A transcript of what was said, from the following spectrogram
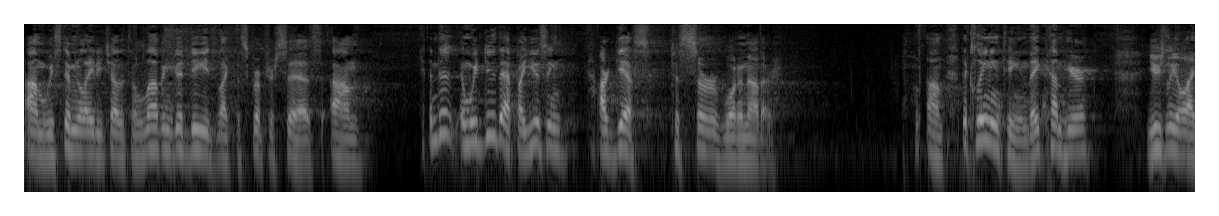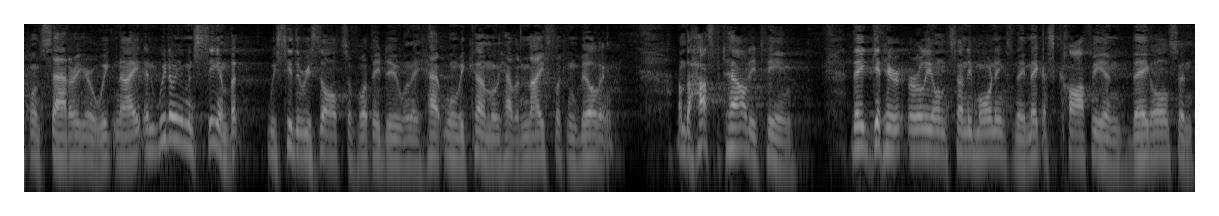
Um, we stimulate each other to love and good deeds, like the scripture says. Um, and, th- and, we do that by using our gifts to serve one another. Um, the cleaning team, they come here usually like on Saturday or weeknight, and we don't even see them, but we see the results of what they do when, they have, when we come and we have a nice looking building. Um, the hospitality team, they get here early on Sunday mornings and they make us coffee and bagels and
